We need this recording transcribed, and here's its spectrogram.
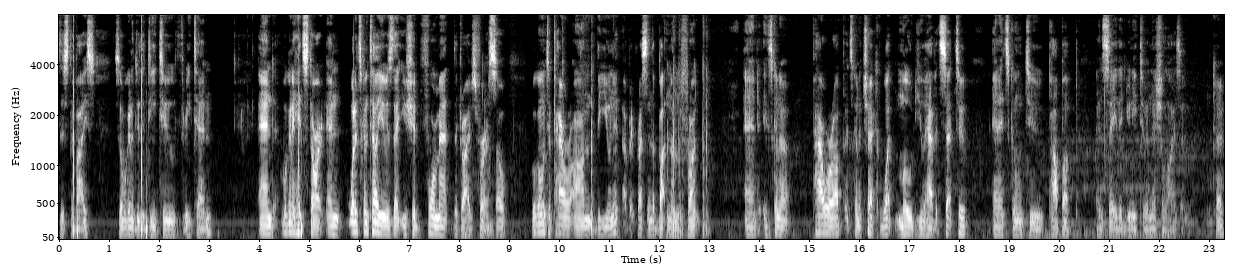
this device. So we're going to do the D2 310 and we're going to hit start and what it's going to tell you is that you should format the drives first. So we're going to power on the unit by pressing the button on the front and it's going to power up. It's going to check what mode you have it set to, and it's going to pop up and say that you need to initialize it. Okay.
